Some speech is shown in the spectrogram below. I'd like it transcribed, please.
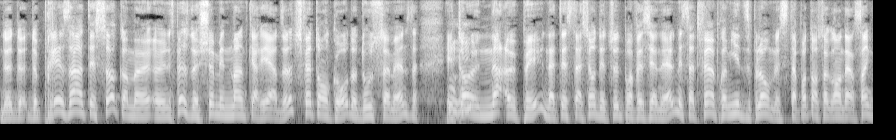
de, de, de, présenter ça comme un, une espèce de cheminement de carrière. Là, tu fais ton cours de 12 semaines et tu as un AEP, une attestation d'études professionnelles, mais ça te fait un premier diplôme. Si tu pas ton secondaire 5,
